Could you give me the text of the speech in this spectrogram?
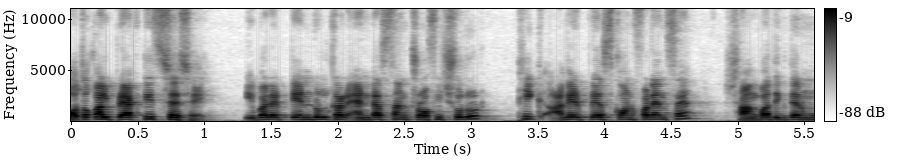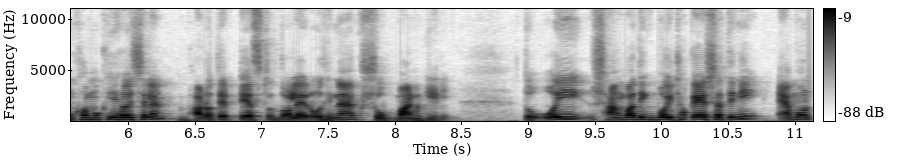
গতকাল প্র্যাকটিস শেষে এবারে টেন্ডুলকার অ্যান্ডারসন ট্রফি শুরুর ঠিক আগের প্রেস কনফারেন্সে সাংবাদিকদের মুখোমুখি হয়েছিলেন ভারতের টেস্ট দলের অধিনায়ক শুভমান গিল। তো ওই সাংবাদিক বৈঠকে এসে তিনি এমন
